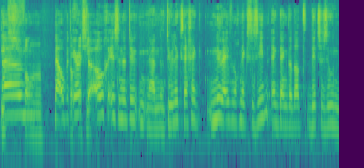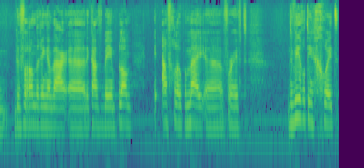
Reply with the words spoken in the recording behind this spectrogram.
iets Ehm, van... Nou, op het progressie? eerste oog is er natuurlijk, nou, natuurlijk zeg ik, nu even nog niks te zien. Ik denk dat dat dit seizoen de veranderingen waar eh, de KNVB een plan afgelopen mei eh, voor heeft de wereld ingegooid.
